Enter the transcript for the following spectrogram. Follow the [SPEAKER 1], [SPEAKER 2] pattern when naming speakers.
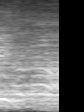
[SPEAKER 1] Set.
